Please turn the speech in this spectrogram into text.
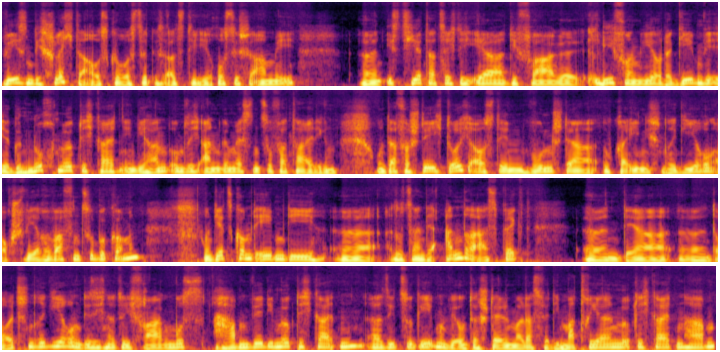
wesentlich schlechter ausgerüstet ist als die russische Armee, äh, ist hier tatsächlich eher die Frage, liefern wir oder geben wir ihr genug Möglichkeiten in die Hand, um sich angemessen zu verteidigen. Und da verstehe ich durchaus den Wunsch der ukrainischen Regierung, auch schwere Waffen zu bekommen. Und jetzt kommt eben die, äh, sozusagen der andere Aspekt, äh, der äh, deutschen Regierung, die sich natürlich fragen muss, haben wir die Möglichkeiten, äh, sie zu geben? Und wir unterstellen mal, dass wir die materiellen Möglichkeiten haben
